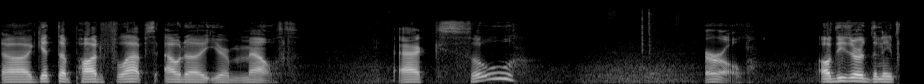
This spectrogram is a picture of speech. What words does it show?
Uh, get the pod flaps out of your mouth. Axel? Earl. Oh, these are the names.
